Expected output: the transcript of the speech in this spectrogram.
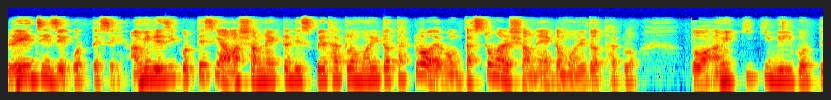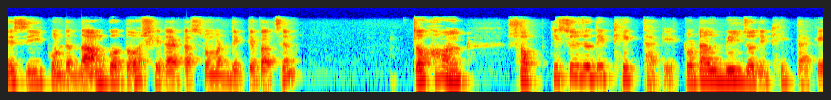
রেজি যে করতেছে, আমি রেজি করতেছি, আমার সামনে একটা ডিসপ্লে থাকল মনিটর থাকল এবং কাস্টমারের সামনে একটা মনিটর থাকল। তো আমি কি কি বিল করতেছি, কোনটা দাম কত, সেটা কাস্টমার দেখতে পাচ্ছেন। তখন সবকিছু যদি ঠিক থাকে টোটাল বিল যদি ঠিক থাকে,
